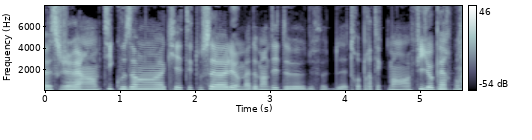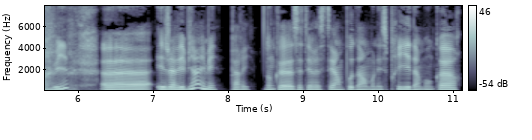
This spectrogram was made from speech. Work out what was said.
parce que j'avais un petit cousin qui était tout seul et on m'a demandé d'être pratiquement fille au père pour lui. et j'avais bien aimé Paris. Donc c'était resté un peu dans mon esprit, dans mon cœur.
